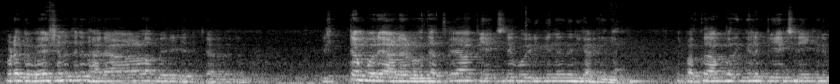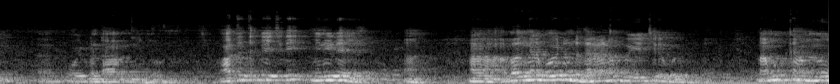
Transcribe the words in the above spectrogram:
ഇവിടെ ഗവേഷണത്തിന് ധാരാളം പേര് ചേർന്നിട്ടുണ്ട്. ഇഷ്ടം പോലെ ആളുകളുണ്ട് എത്രയാ പി എച്ച് ഡി പോയിരിക്കുന്നതെന്ന് എനിക്കറിയില്ല. പത്ത് അമ്പതെങ്കിലും പി എച്ച് ഡി എങ്കിലും പോയിട്ടുണ്ടാവുമെന്ന് എനിക്ക് തോന്നുന്നു. ആദ്യത്തെ പി എച്ച് ഡി മിനിയുടെ അല്ലേ? ആ ആ അപ്പോൾ അങ്ങനെ പോയിട്ടുണ്ട്. ധാരാളം പി എച്ച് ഡി പോയിട്ടുണ്ട്. നമുക്കന്ന്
